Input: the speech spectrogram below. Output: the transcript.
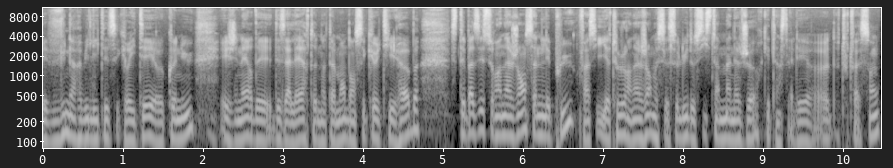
vulnérabilités de sécurité connues et génère des, alertes, notamment dans Security Hub. C'était basé sur un agent, ça ne l'est plus. Enfin, il y a toujours un agent, mais c'est celui de système Manager qui est installé euh, de toute façon.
